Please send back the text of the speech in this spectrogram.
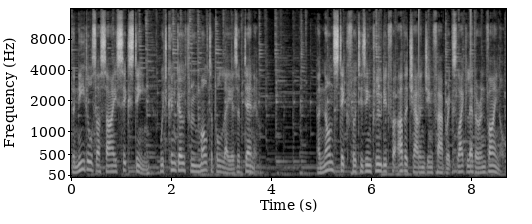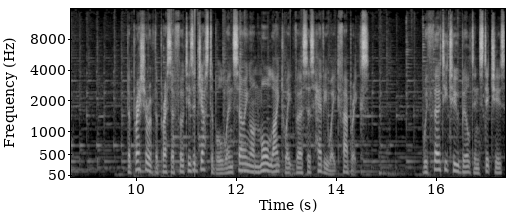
The needles are size 16, which can go through multiple layers of denim. A non-stick foot is included for other challenging fabrics like leather and vinyl. The pressure of the presser foot is adjustable when sewing on more lightweight versus heavyweight fabrics. With 32 built-in stitches,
